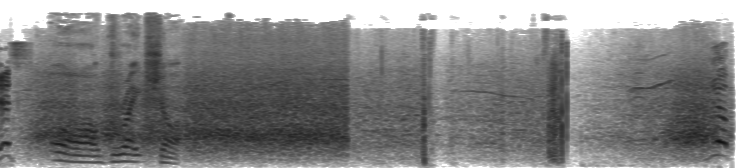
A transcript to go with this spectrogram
Yes. Oh, great shot. Yep.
